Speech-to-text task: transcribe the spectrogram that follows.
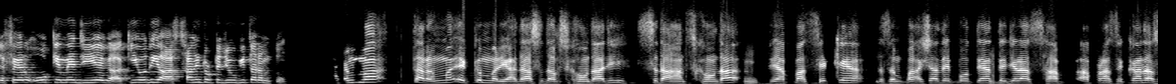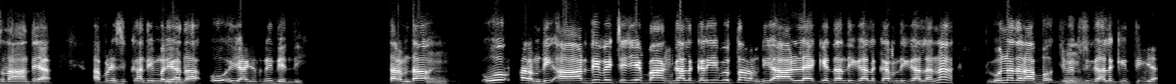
ਤੇ ਫਿਰ ਉਹ ਕਿਵੇਂ ਜੀਏਗਾ? ਕਿ ਉਹਦੀ ਆਸਥਾ ਨਹੀਂ ਟੁੱਟ ਜਾਊਗੀ ਧਰਮ ਤੋਂ? ਧਰਮ ਧਰਮ ਇੱਕ ਮਰਿਆਦਾ ਸਿਖਾਉਂਦਾ ਜੀ ਸਿਧਾਂਤ ਸਿਖਾਉਂਦਾ ਤੇ ਆਪਾਂ ਸਿੱਖ ਆ ਦਸਮ ਪਾਤਸ਼ਾਹ ਦੇ ਪੋਤਿਆਂ ਤੇ। ਜਿਹੜਾ ਆਪਣਾ ਸਿੱਖਾਂ ਦਾ ਸਿਧਾਂਤ ਆ ਆਪਣੀ ਸਿੱਖਾਂ ਦੀ ਮਰਿਆਦਾ ਉਹ ਇਜਾਜ਼ਤ ਨਹੀਂ ਦਿੰਦੀ। ਧਰਮ ਦਾ ਉਹ ਧਰਮ ਦੀ ਆੜ ਦੇ ਵਿੱਚ ਜੇ ਆਪਾਂ ਗੱਲ ਕਰੀਏ ਵੀ ਉਹ ਧਰਮ ਦੀ ਆੜ ਲੈ ਕੇ ਇਦਾਂ ਦੀ ਗੱਲ ਕਰਨ ਦੀ ਗੱਲ ਆ ਨਾ ਵੀ ਉਹਨਾਂ ਦਾ ਰੱਬ ਜਿਵੇਂ। ਤੁਸੀਂ ਗੱਲ ਕੀਤੀ ਆ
